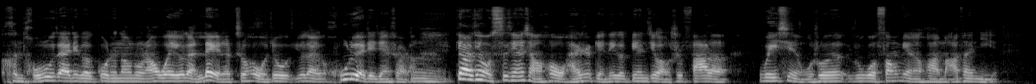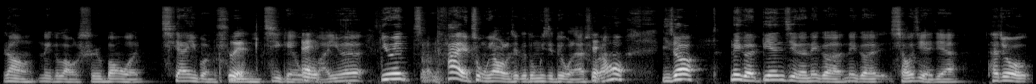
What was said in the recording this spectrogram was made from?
很投入在这个过程当中，然后我也有点累了，之后我就有点忽略这件事儿了。第二天我思前想后，我还是给那个编辑老师发了。微信，我说如果方便的话，麻烦你让那个老师帮我签一本书，你寄给我吧，因为因为太重要了，这个东西对我来说。然后你知道那个编辑的那个那个小姐姐。她就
